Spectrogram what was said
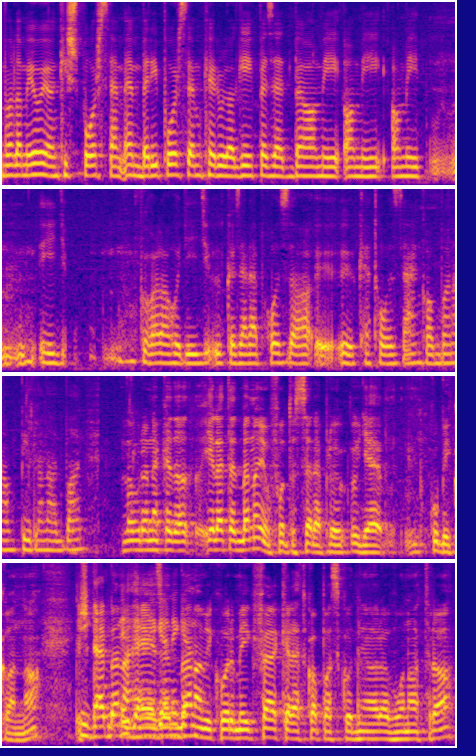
valami olyan kis porszem, emberi porszem kerül a gépezetbe, ami, ami, ami így valahogy így közelebb hozza őket hozzánk abban a pillanatban. Laura, neked az életedben nagyon fontos szereplő, ugye Kubik Anna, és Igen, ebben a igen, igen, helyzetben, igen. amikor még fel kellett kapaszkodni arra a vonatra,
